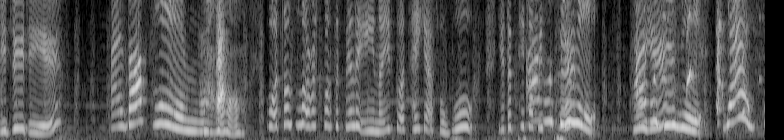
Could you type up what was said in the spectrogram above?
You do, do you? I love him. Oh. Well, a dog's a lot of responsibility, you know. You've got to take it out for walks. You have to pick up his poop. I will do it. Will I you? will do it. Yes.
